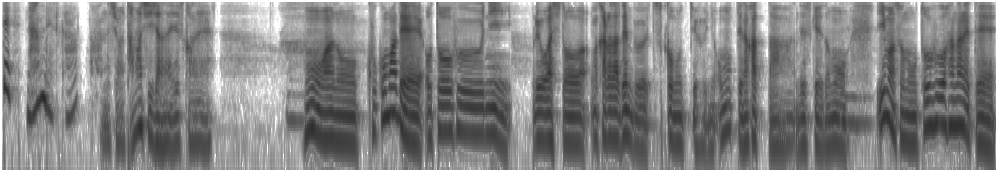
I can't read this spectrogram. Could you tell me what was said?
て何ですか？なんでしょう魂じゃないですかねもうあのここまでお豆腐に両足と、まあ、体全部突っ込むっていうふうに思ってなかったんですけれども、うん、今そのお豆腐を離れて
